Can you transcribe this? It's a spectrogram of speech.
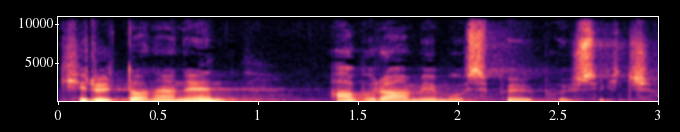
길을 떠나는 아브라함의 모습을 볼 수 있죠.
